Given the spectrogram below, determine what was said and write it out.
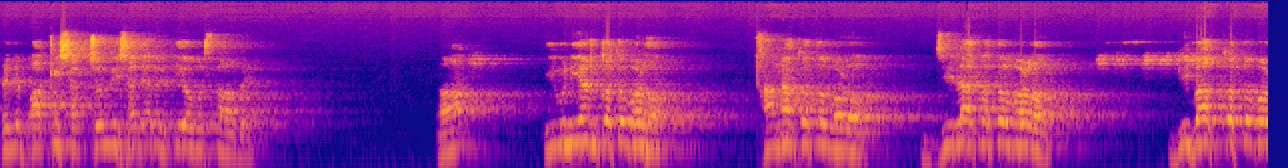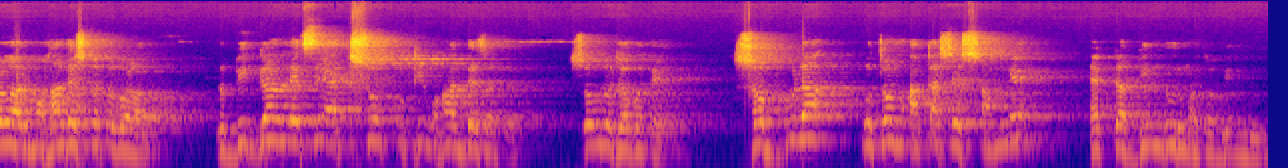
তাহলে বাকি সাতচল্লিশ হাজারের কি অবস্থা হবে? হ্যাঁ? ইউনিয়ন কত বড়? থানা কত বড়? জেলা কত বড়? বিভাগ কত বড়? আর মহাদেশ কত বড়? তো বিজ্ঞান লেখছে একশো কোটি মহাদেশ আছে সৌর জগতে সবগুলা প্রথম আকাশের সামনে একটা বিন্দুর মতো বিন্দু।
